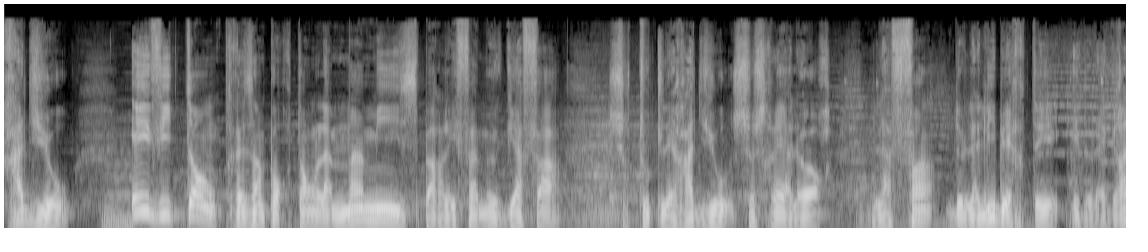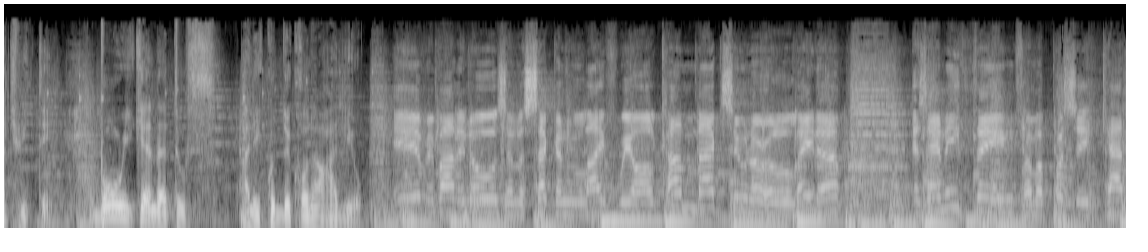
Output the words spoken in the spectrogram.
radio, évitant très important la mainmise par les fameux GAFA sur toutes les radios, ce serait alors la fin de la liberté et de la gratuité. Bon week-end à tous. À l'écoute de Chrono Radio. Everybody knows in the second life we all come back sooner or later. Is anything from a pussy cat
